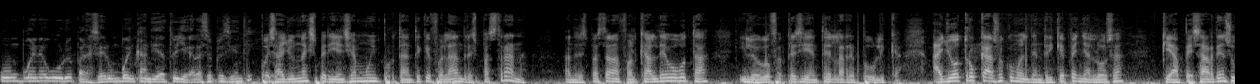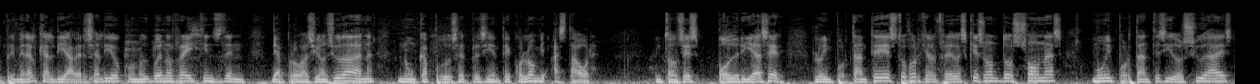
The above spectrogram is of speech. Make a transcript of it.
un buen augurio para ser un buen candidato y llegar a ser presidente? Pues hay una experiencia muy importante que fue la de Andrés Pastrana. Andrés Pastrana fue alcalde de Bogotá y luego fue presidente de la República. Hay otro caso como el de Enrique Peñalosa, que a pesar de en su primera alcaldía haber salido con unos buenos ratings de, de aprobación ciudadana, nunca pudo ser presidente de Colombia hasta ahora. Entonces, podría ser. Lo importante de esto, Jorge Alfredo, es que son dos zonas muy importantes y dos ciudades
